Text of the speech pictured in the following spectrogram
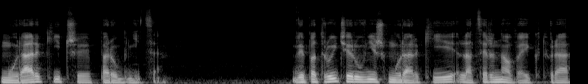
murarki czy parobnice. Wypatrujcie również murarki lacernowej, która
